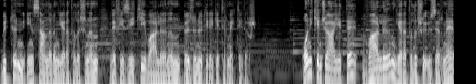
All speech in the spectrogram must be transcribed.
bütün insanların yaratılışının ve fiziki varlığının özünü dile getirmektedir. 12. ayette varlığın yaratılışı üzerine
